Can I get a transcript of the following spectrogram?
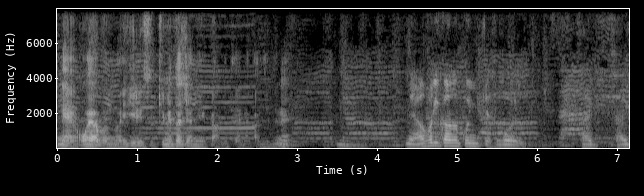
ね親分のイギリス決めたじゃねえかみたいな感じでね。うん。ね、アフリカの国ってすごい、最最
